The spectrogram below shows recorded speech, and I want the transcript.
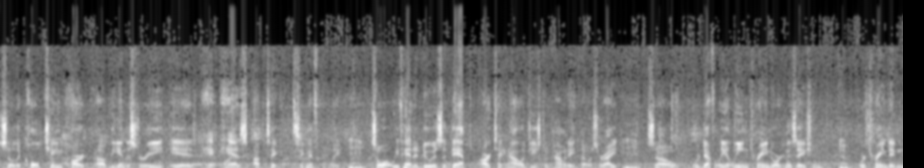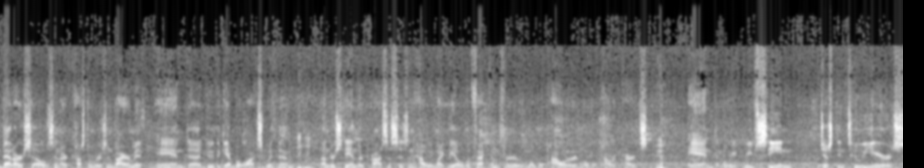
So the cold chain part of the industry is ha- has upticked significantly. Mm-hmm. So what we've had to do is adapt our technologies to accommodate those, right? Mm-hmm. So we're definitely a lean trained organization. Yeah. We're trained to embed ourselves in our customers' environment and uh, do the Gemba walks with them, understand their processes and how we might be able to affect them through mobile power and mobile powered carts. Yeah. And we, we've seen just in two years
